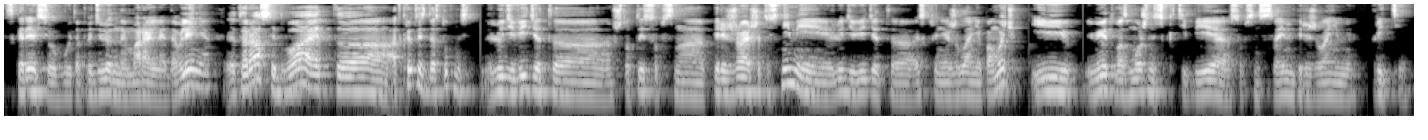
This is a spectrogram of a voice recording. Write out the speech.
скорее всего, будет определенное моральное давление. Это раз. И два, это открытость, доступность. Люди видят, э, что ты, собственно, переживаешь это с ними, люди видят э, искреннее желание помочь и имеют возможность к тебе, собственно, со своими переживаниями прийти.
